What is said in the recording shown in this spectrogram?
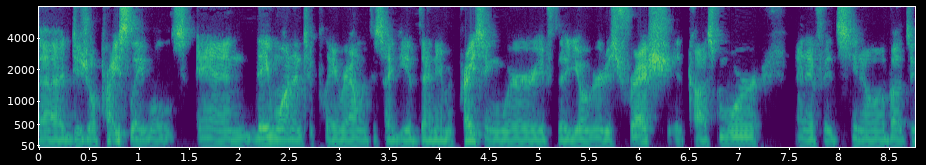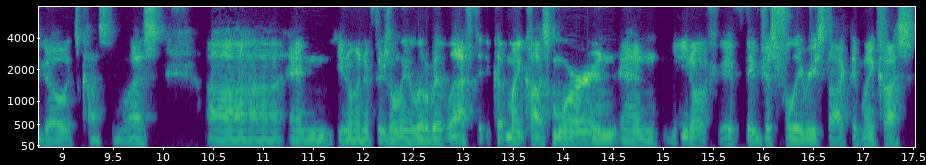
uh, digital price labels. And they wanted to play around with this idea of dynamic pricing, where if the yogurt is fresh, it costs more, and if it's you know about to go, it's costing less uh, and you know, and if there's only a little bit left, it might cost more, and and you know, if, if they've just fully restocked, it might cost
